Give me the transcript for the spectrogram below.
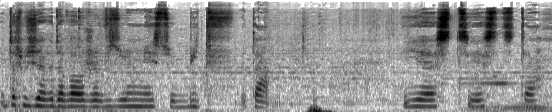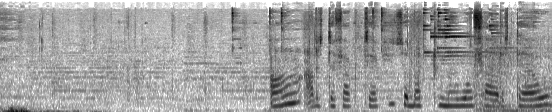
No Też mi się wydawało, że w złym miejscu bitw tam jest, jest ta. O, artefakt jakiś, zobaczymy ofertę.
